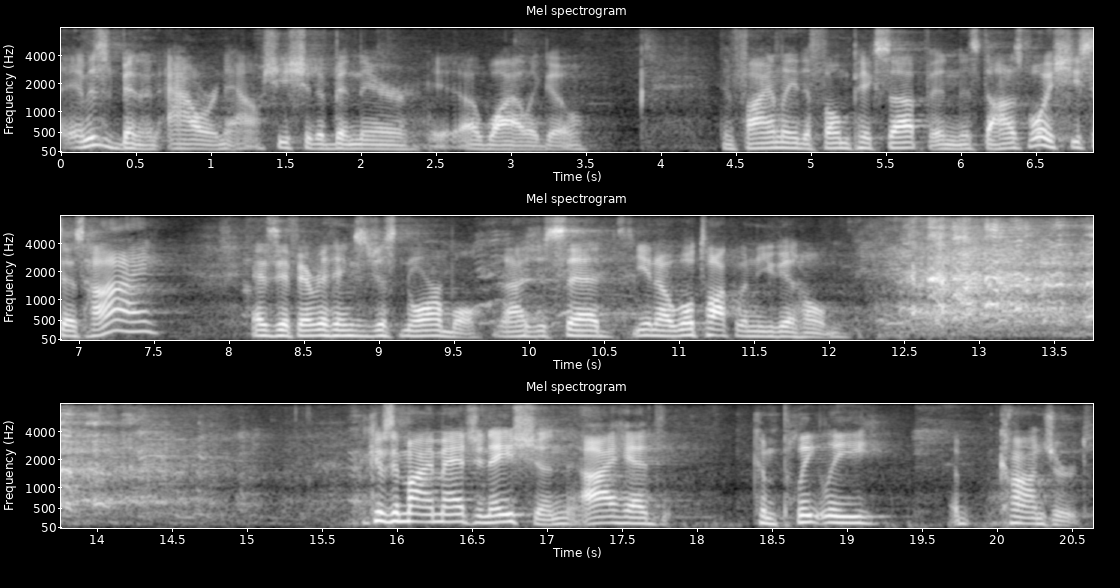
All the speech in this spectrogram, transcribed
and this has been an hour now. She should have been there a while ago. Then finally, the phone picks up, and it's Donna's voice. She says, hi, as if everything's just normal. And I just said, you know, we'll talk when you get home. Because in my imagination, I had completely conjured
